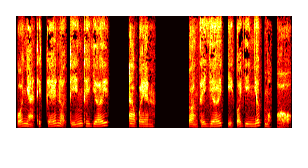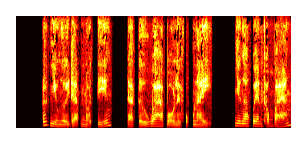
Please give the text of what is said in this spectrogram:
của nhà thiết kế nổi tiếng thế giới Awen. Toàn thế giới chỉ có duy nhất một bộ. Rất nhiều người đẹp nổi tiếng đã thử qua bộ lễ phục này, nhưng Awen không bán.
